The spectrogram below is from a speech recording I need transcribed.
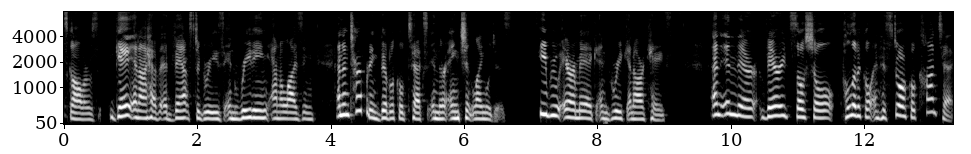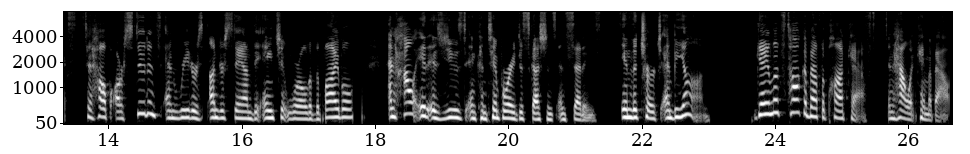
scholars, Gay and I have advanced degrees in reading, analyzing, and interpreting biblical texts in their ancient languages Hebrew, Aramaic, and Greek in our case, and in their varied social, political, and historical contexts to help our students and readers understand the ancient world of the Bible and how it is used in contemporary discussions and settings in the church and beyond. Gay, let's talk about the podcast and how it came about.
